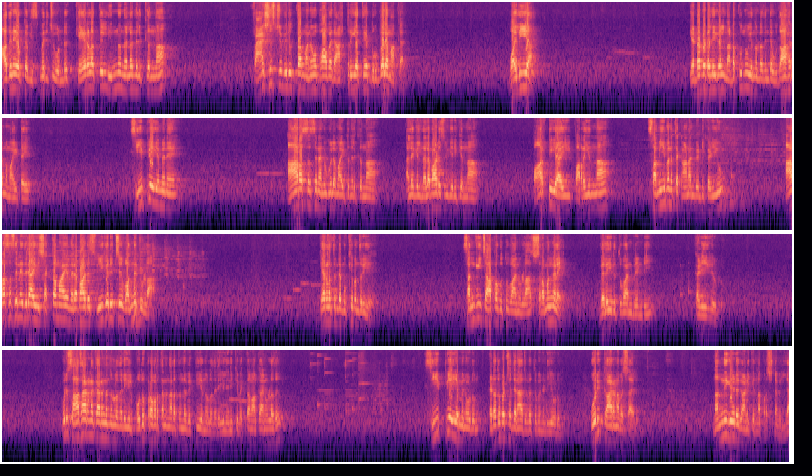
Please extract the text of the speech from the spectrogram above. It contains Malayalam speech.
അതിനെയൊക്കെ വിസ്മരിച്ചുകൊണ്ട് കേരളത്തിൽ ഇന്ന് നിലനിൽക്കുന്ന ഫാഷിസ്റ്റ് വിരുദ്ധ മനോഭാവ രാഷ്ട്രീയത്തെ ദുർബലമാക്കാൻ വലിയ ഇടപെടലുകൾ നടക്കുന്നു എന്നുള്ളതിന്റെ ഉദാഹരണമായിട്ട് സി പി ഐ എമ്മിനെ ആർ എസ് എസിന് അനുകൂലമായിട്ട് നിൽക്കുന്ന അല്ലെങ്കിൽ നിലപാട് സ്വീകരിക്കുന്ന പാർട്ടിയായി പറയുന്ന സമീപനത്തെ കാണാൻ വേണ്ടി കഴിയൂ. ആർ എസ് എസിനെതിരായി ശക്തമായ നിലപാട് സ്വീകരിച്ച് വന്നിട്ടുള്ള കേരളത്തിന്റെ മുഖ്യമന്ത്രിയെ സംഘി ചാപ്പകുത്തുവാനുള്ള ശ്രമങ്ങളെ വിലയിരുത്തുവാൻ വേണ്ടി കഴിയുകയുള്ളൂ. ഒരു സാധാരണക്കാരൻ എന്നുള്ള നിലയിൽ പൊതുപ്രവർത്തനം നടത്തുന്ന വ്യക്തി എന്നുള്ള നിലയിൽ എനിക്ക് വ്യക്തമാക്കാനുള്ളത് സി പി ഐ എമ്മിനോടും ഇടതുപക്ഷ ജനാധിപത്യ മുന്നണിയോടും ഒരു കാരണവശാലും നന്ദികേട് കാണിക്കുന്ന പ്രശ്നമില്ല.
